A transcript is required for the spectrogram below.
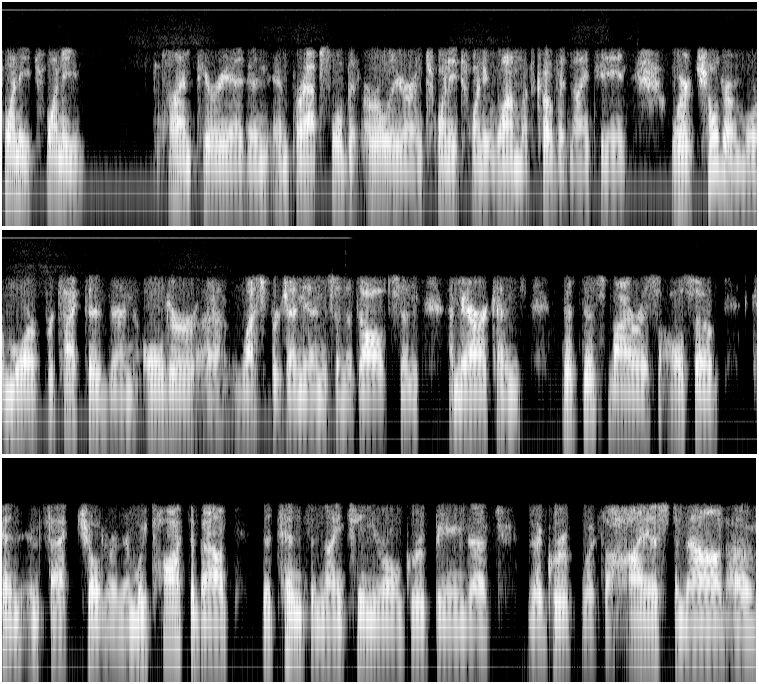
2020 time period and, and perhaps a little bit earlier in 2021 with COVID-19, where children were more protected than older uh, West Virginians and adults and Americans, that this virus also can infect children. And we talked about the 10 to 19 year old group being the the group with the highest amount of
